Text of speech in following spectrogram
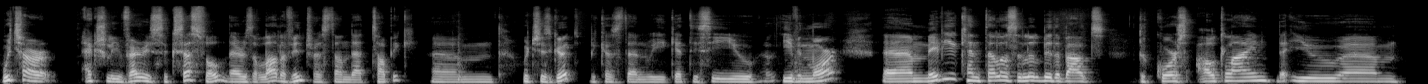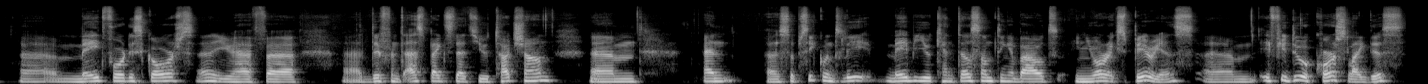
which are actually very successful. There's a lot of interest on that topic, um, which is good because then we get to see you even more. Um, maybe you can tell us a little bit about the course outline that you um, uh, made for this course. Uh, you have uh, uh, different aspects that you touch on. Um, and uh, subsequently, maybe you can tell something about, in your experience, um, if you do a course like this,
